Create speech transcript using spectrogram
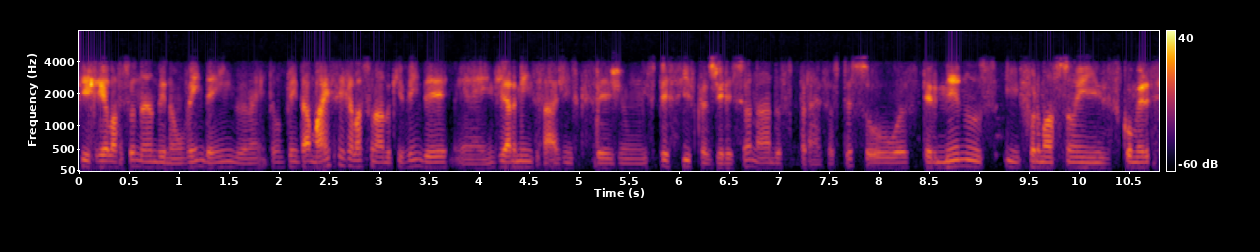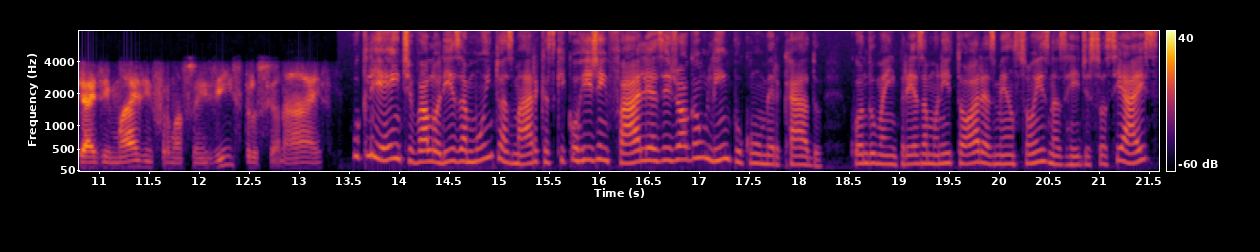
se relacionando e não vendendo, né? Então tentar mais se relacionar do que vender, é, enviar mensagens que sejam específicas, direcionadas para essas pessoas, ter menos informações comerciais e mais informações instrucionais. O cliente valoriza muito as marcas que corrigem falhas e jogam limpo com o mercado. Quando uma empresa monitora as menções nas redes sociais,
